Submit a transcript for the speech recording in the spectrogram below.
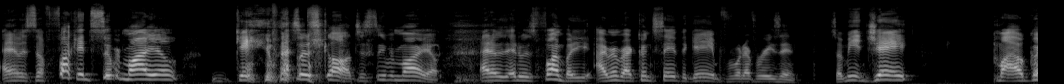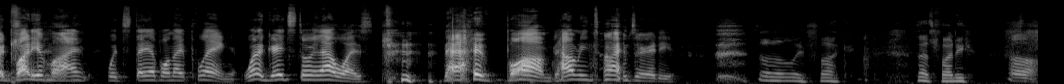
And it was a fucking Super Mario game. That's what it's called, just Super Mario, and it was it was fun. But he, I remember I couldn't save the game for whatever reason. So me and Jay, my a good buddy of mine, would stay up all night playing. What a great story that was. that I bombed how many times already? Holy fuck. That's funny. Oh.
